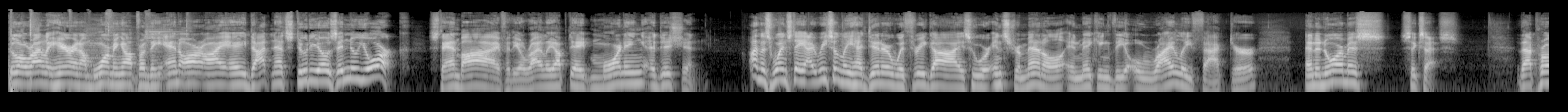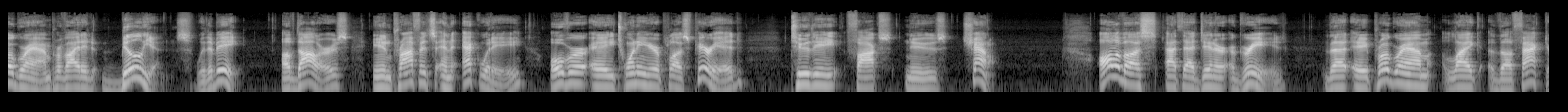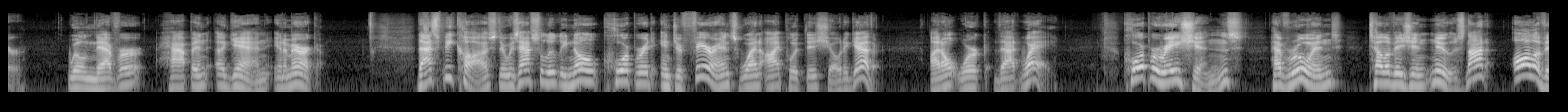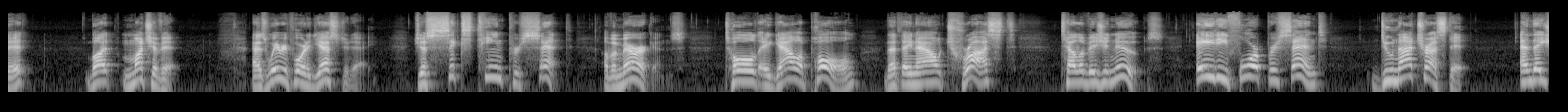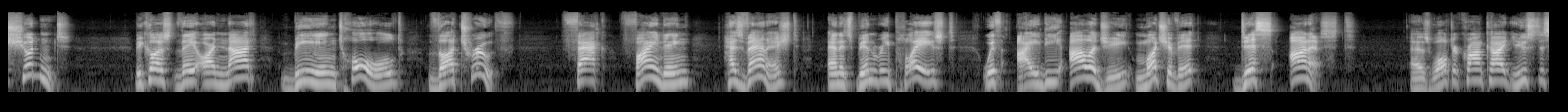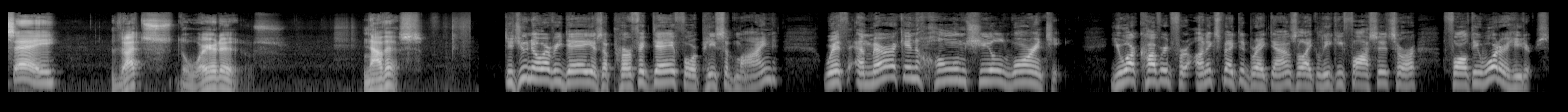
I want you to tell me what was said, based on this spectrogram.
Bill O'Reilly here, and I'm warming up from the NRIA.net studios in New York. Stand by for the O'Reilly Update Morning Edition. On this Wednesday, I recently had dinner with three guys who were instrumental in making the O'Reilly Factor an enormous success. That program provided billions, with a B, of dollars in profits and equity over a 20 year plus period to the Fox News channel. All of us at that dinner agreed that a program like The Factor will never happen again in America. That's because there was absolutely no corporate interference when I put this show together. I don't work that way. Corporations have ruined television news. Not all of it, but much of it. As we reported yesterday, just 16% of Americans told a Gallup poll that they now trust television news. 84% do not trust it, and they shouldn't because they are not being told the truth. Fact finding has vanished and it's been replaced with ideology, much of it dishonest. As Walter Cronkite used to say, that's the way it is. Now, this. Did you know every day is a perfect day for peace of mind? With American Home Shield Warranty, you are covered for unexpected breakdowns like leaky faucets or faulty water heaters.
